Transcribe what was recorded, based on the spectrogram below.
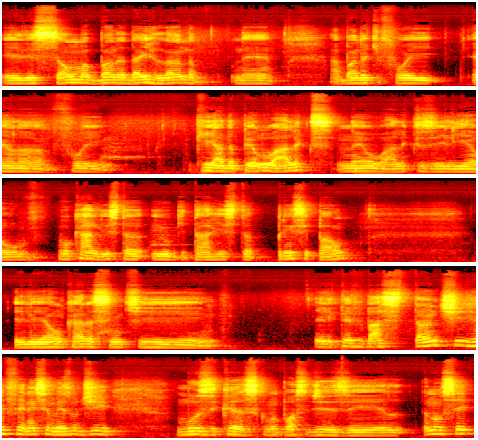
Eles são uma banda da Irlanda, né? A banda que foi ela foi criada pelo Alex, né? O Alex ele é o vocalista e o guitarrista principal. Ele é um cara assim que ele teve bastante referência mesmo de músicas, como eu posso dizer, eu não sei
